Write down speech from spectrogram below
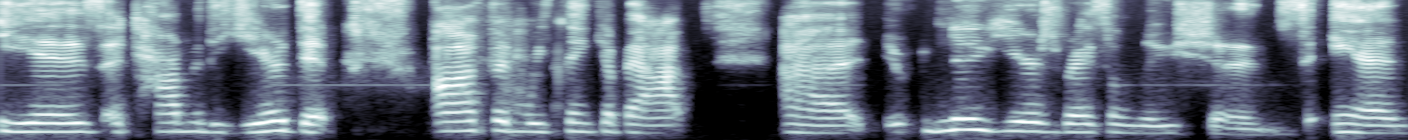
is a time of the year that often we think about uh, New Year's resolutions and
